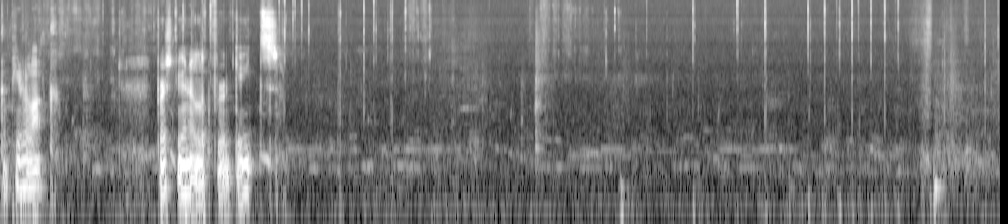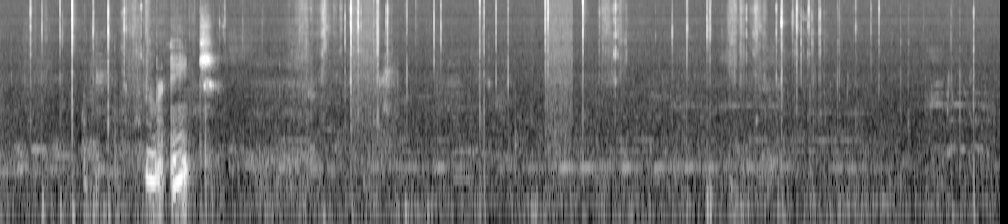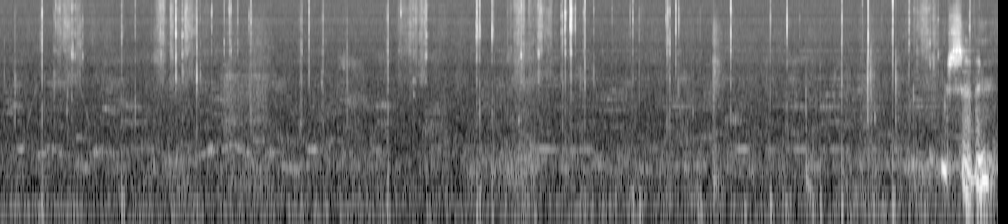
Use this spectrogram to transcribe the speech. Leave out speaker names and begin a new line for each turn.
computer lock. First, you're gonna look for gates. Number eight. Number seven.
